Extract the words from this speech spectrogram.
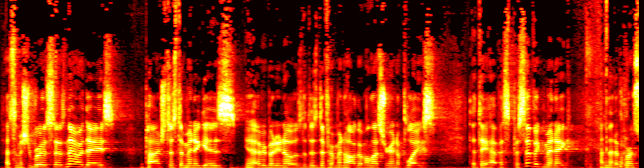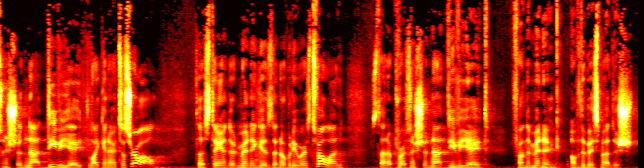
That's what Mishabura says nowadays. Pashtus the minig is, you know, everybody knows that there's different minhagim unless you're in a place that they have a specific minig, and that a person should not deviate like in Eretz Yisrael. The standard minig is that nobody wears tefillin, so that a person should not deviate from the minig of the base medrash.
